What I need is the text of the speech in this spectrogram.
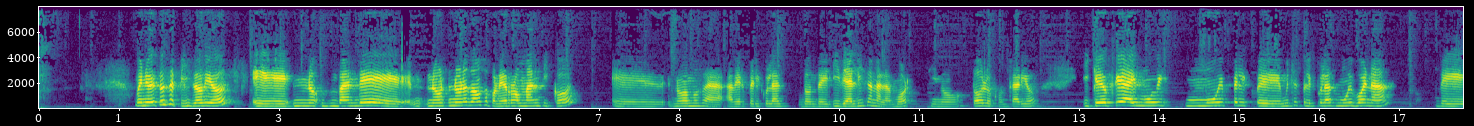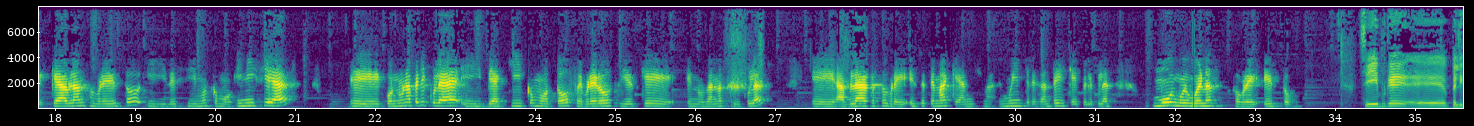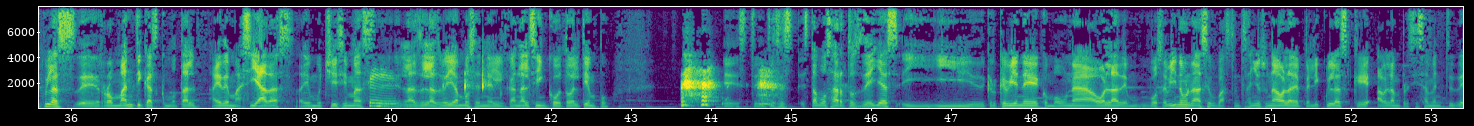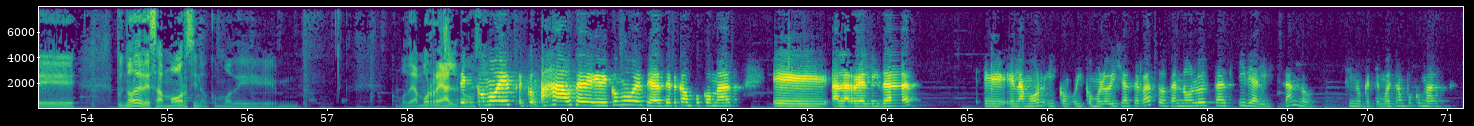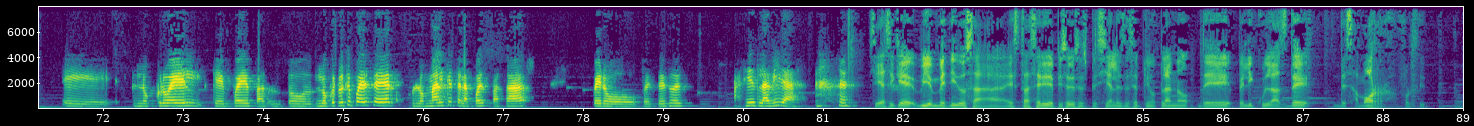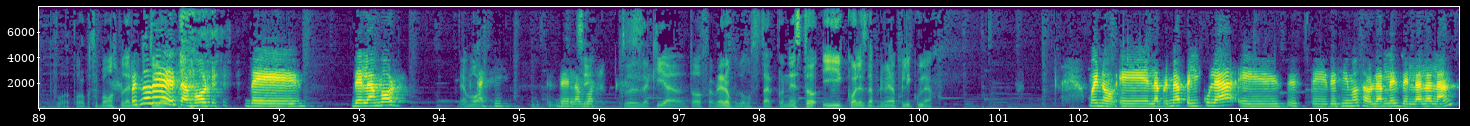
Bueno, estos episodios eh, no van de, no, no nos vamos a poner románticos, eh, no vamos a, a ver películas donde idealizan al amor, sino todo lo contrario. Y creo que hay muy, muy eh, muchas películas muy buenas de que hablan sobre esto y decidimos como iniciar eh, con una película y de aquí como todo febrero, si es que nos dan las películas, eh, hablar sobre este tema que a mí se me hace muy interesante y que hay películas muy, muy buenas sobre esto. Sí, porque eh, películas eh, románticas como tal, hay demasiadas, hay muchísimas, Sí. eh, las, las veíamos en el Canal 5 todo el tiempo. Este, entonces estamos hartos de ellas y, y creo que viene como una ola de, o se vino una, hace bastantes años una ola de películas que hablan precisamente de, pues no de desamor, sino como de, como de amor real, ¿no? De O sea, cómo es, ajá, o sea, de, cómo se acerca un poco más eh, a la realidad eh, el amor y, como- y como lo dije hace rato, o sea, no lo estás idealizando, sino que te muestra un poco más eh, lo cruel que puede pasar, o lo cruel que puede ser, lo mal que te la puedes pasar, pero pues eso es, así es la vida. Sí, así que bienvenidos a esta serie de episodios especiales de séptimo plano de películas de desamor. Por si, por- por si podemos poner Pues no de desamor, de, del amor, de amor. así, del Sí. amor. Entonces de aquí a todo febrero pues vamos a estar con esto. ¿Y cuál es la primera película? Bueno, eh, la primera película es, este, decidimos hablarles de La La Land.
